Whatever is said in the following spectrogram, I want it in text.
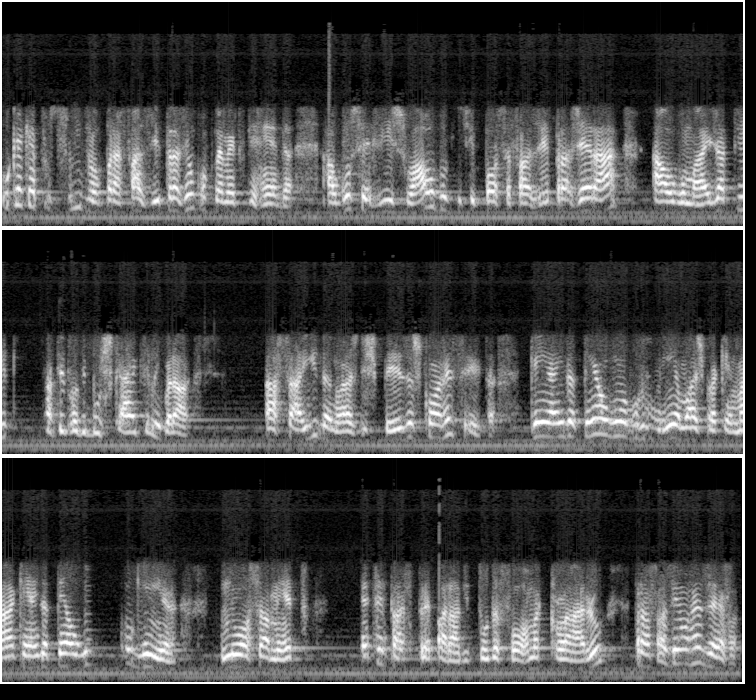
o que é, que é possível para fazer, trazer um complemento de renda, algum serviço, algo que se possa fazer para gerar algo mais a título, a título de buscar equilibrar a saída nas despesas com a receita. Quem ainda tem alguma gordurinha mais para queimar, quem ainda tem alguma gordurinha no orçamento, é tentar se preparar de toda forma, claro, para fazer uma reserva.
